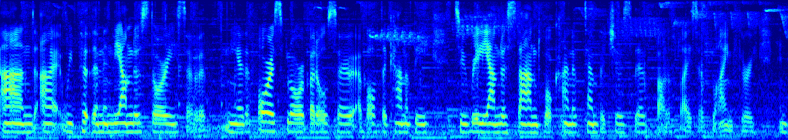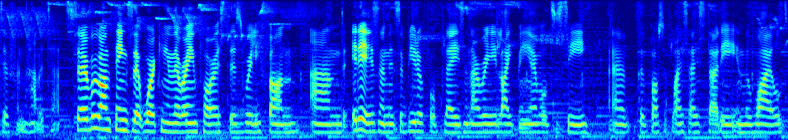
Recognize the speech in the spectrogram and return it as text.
and uh, we put them in the understory, so near the forest floor, but also above the canopy to really understand what kind of temperatures the butterflies are flying through in different habitats. So everyone thinks that working in the rainforest is really fun, and it is, and it's a beautiful place, and I really like being able to see uh, the butterflies I study in the wild.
